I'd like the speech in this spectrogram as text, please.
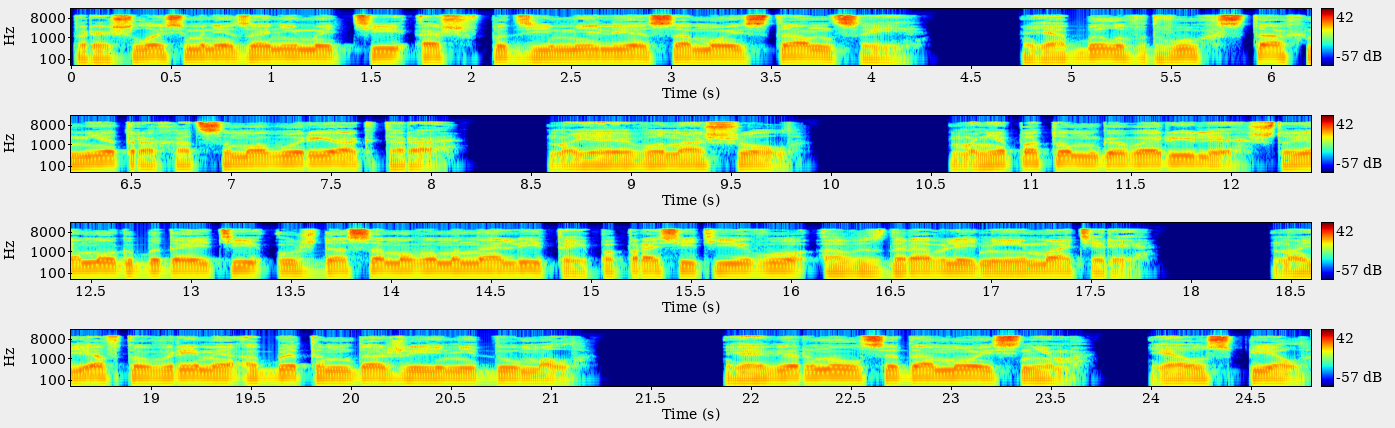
Пришлось мне за ним идти аж в подземелье самой станции. Я был в двухстах метрах от самого реактора, но я его нашел. Мне потом говорили, что я мог бы дойти уж до самого монолита и попросить его о выздоровлении матери. Но я в то время об этом даже и не думал. Я вернулся домой с ним, я успел.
